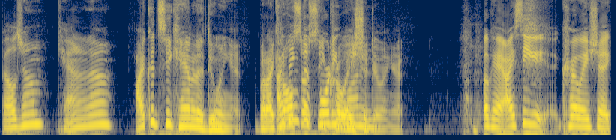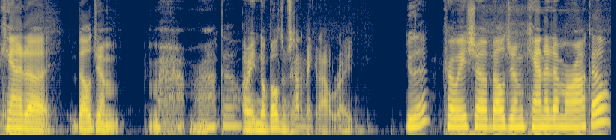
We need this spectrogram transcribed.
Belgium, Canada. I could see Canada doing it, but I could I think also the see 41 Croatia doing it. Okay, I see Croatia, Canada, Belgium, Morocco. I mean, no, Belgium's got to make it out, right? Do they? Croatia, Belgium, Canada, Morocco.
